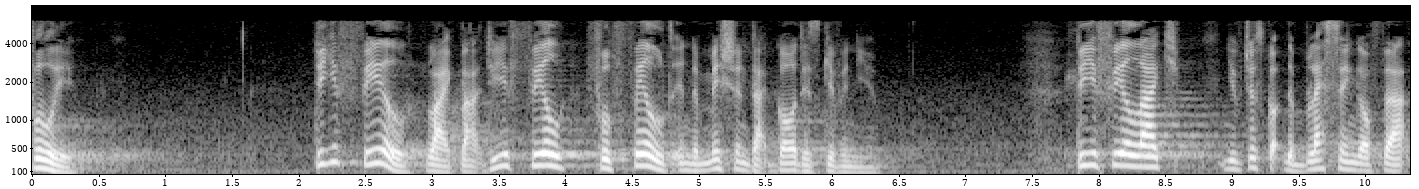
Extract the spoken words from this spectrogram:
fully. Do you feel like that? Do you feel fulfilled in the mission that God has given you? Do you feel like you've just got the blessing of that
